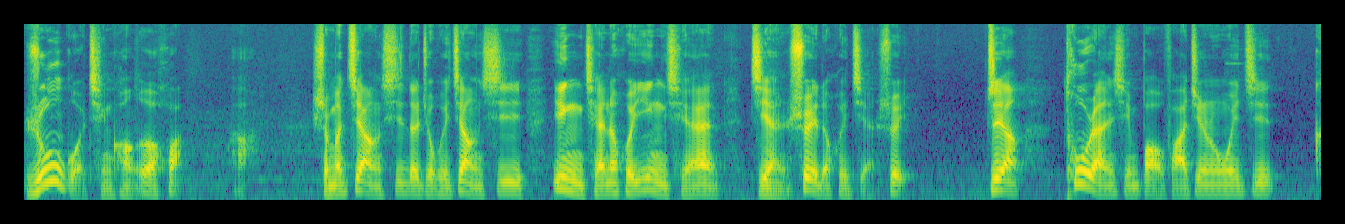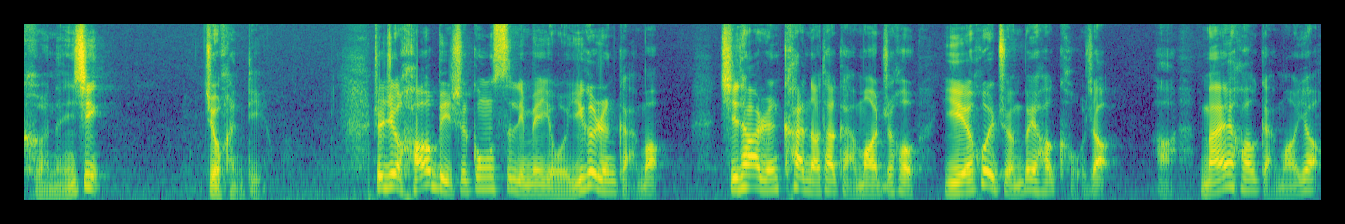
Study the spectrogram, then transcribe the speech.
如果情况恶化，啊，什么降息的就会降息，印钱的会印钱，减税的会减税，这样突然性爆发金融危机可能性就很低。这就好比是公司里面有一个人感冒，其他人看到他感冒之后，也会准备好口罩啊，买好感冒药，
